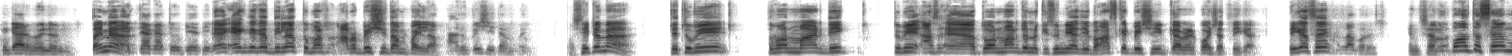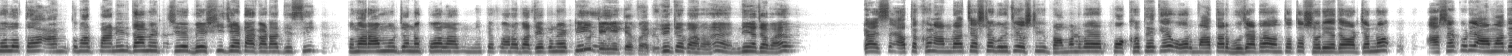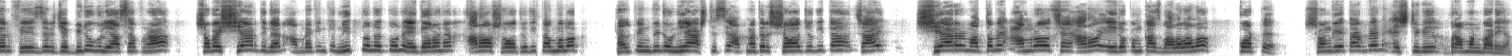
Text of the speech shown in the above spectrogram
তাই না? এক উঠিয়ে দিল এক- এক জায়গায় দিলা তোমার আরও বেশি দাম পাইলা। আরও বেশি দাম পাই সেটা না? তে তুমি তোমার মায়ের দিক তুমি তোমার মার জন্য কিছু নিয়ে যাবা আজকের বেশি ইনকামের পয়সা থেকে। ঠিক আছে? আল্লাহ ভরসা। বলতেছে মূলত আমি তোমার পানির দামের চেয়ে বেশি যে টাকাটা দিছি তোমার আম্মুর জন্য কলা নিতে পারো বা যে কোনো একটি নিতে পারি। দিতে পারো হ্যাঁ নিয়ে যাবা হ্যাঁ। গাইস এতক্ষণ আমরা চেষ্টা করেছি এসটি ব্রাহ্মণবাড়ির পক্ষ থেকে ওর মাতার বোঝাটা অন্তত সরিয়ে দেওয়ার জন্য। আশা করি আমাদের পেজের যে ভিডিওগুলি আছে, আপনারা সবাই শেয়ার দিবেন। আমরা কিন্তু নিত্য নতুন এই ধরনের আরও সহযোগিতামূলক হেল্পিং ভিডিও নিয়ে আসতেছি। আপনাদের সহযোগিতা চাই শেয়ারের মাধ্যমে আমরাও চাই আরও এইরকম কাজ ভালো ভালো করতে। সঙ্গে থাকবেন এস টিভি ব্রাহ্মণবাড়িয়া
